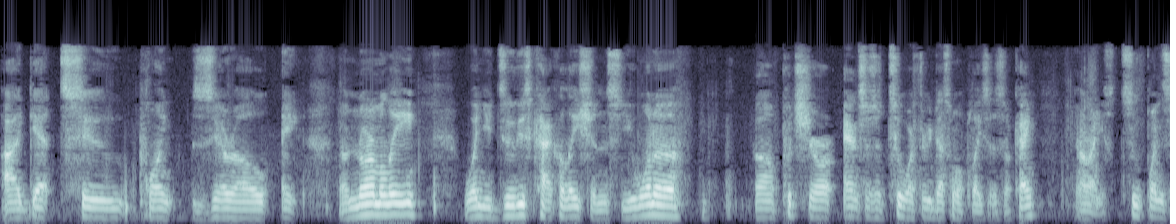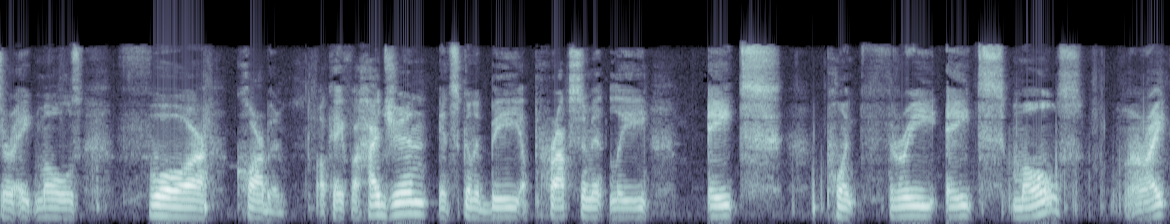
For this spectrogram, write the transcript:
I get 2.08. Now normally when you do these calculations, you want to uh, put your answers at two or three decimal places, okay? All right, 2.08 moles for carbon. Okay, for hydrogen, it's going to be approximately 8.38 moles. All right,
